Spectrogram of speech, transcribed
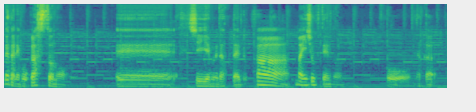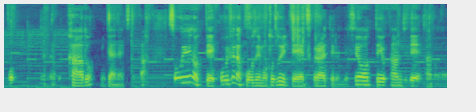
なんかね、こう、ガストの、えー、CM だったりとか、まあ、飲食店の、こう、なんか、おなんだろう、カードみたいなやつとか、そういうのってこういう風な構図に基づいて作られてるんですよっていう感じで、あの、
